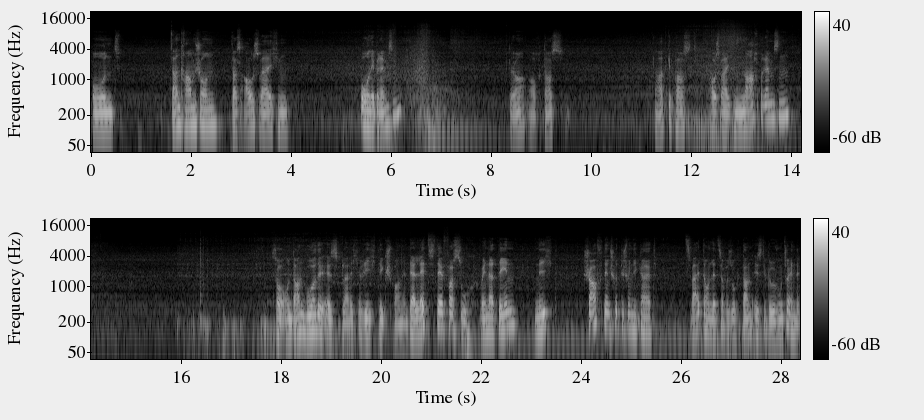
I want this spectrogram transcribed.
Und dann kam schon das Ausweichen ohne Bremsen. Ja, auch das hat gepasst. Ausweichen, nachbremsen. So, und dann wurde es gleich richtig spannend. Der letzte Versuch, wenn er den nicht schafft, den Schrittgeschwindigkeit, zweiter und letzter Versuch, dann ist die Prüfung zu Ende.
